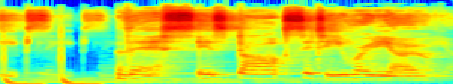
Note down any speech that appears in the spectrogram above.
This is Dark City Radio.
